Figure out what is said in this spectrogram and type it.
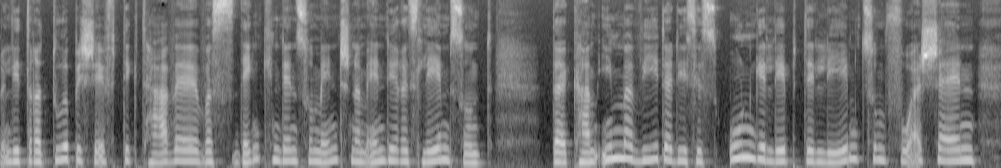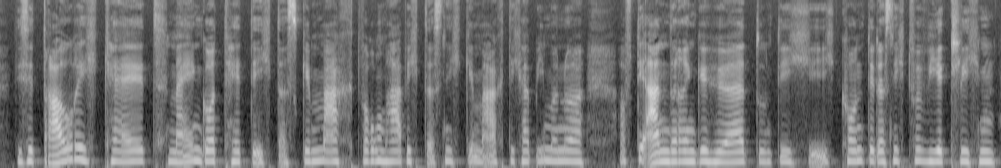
Literatur beschäftigt habe. Was denken denn so Menschen am Ende ihres Lebens? Und da kam immer wieder dieses ungelebte Leben zum Vorschein, diese Traurigkeit, mein Gott, hätte ich das gemacht, warum habe ich das nicht gemacht? Ich habe immer nur auf die anderen gehört und ich, ich konnte das nicht verwirklichen.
